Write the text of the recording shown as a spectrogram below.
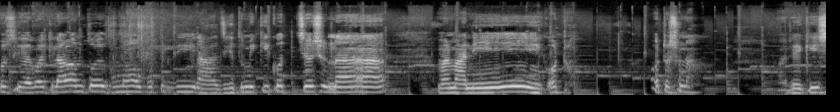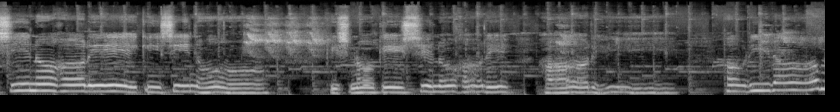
বসি একবার ক্লান্ত হয়ে ঘুমাও প্রত্যেক দিন আজকে তুমি কি করছ শোনা? আমার মানিক অটো অটো শোনা। হরে কৃষ্ণ হরে কৃষ্ণ কৃষ্ণ কৃষ্ণ হরে হরে। হরি রাম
